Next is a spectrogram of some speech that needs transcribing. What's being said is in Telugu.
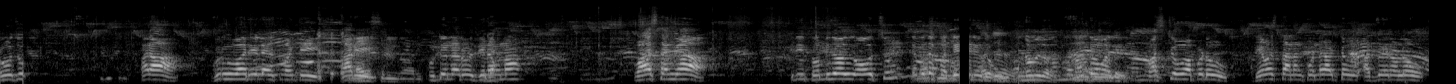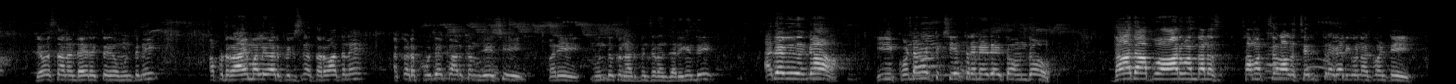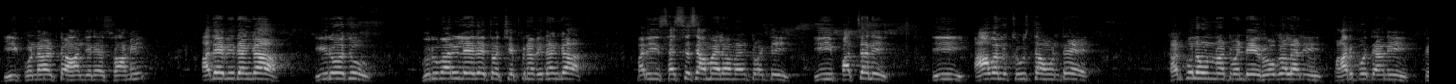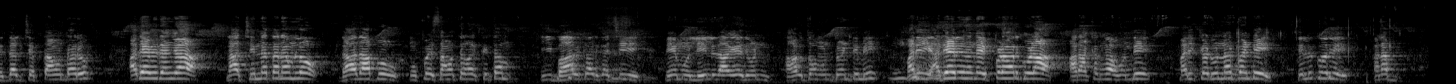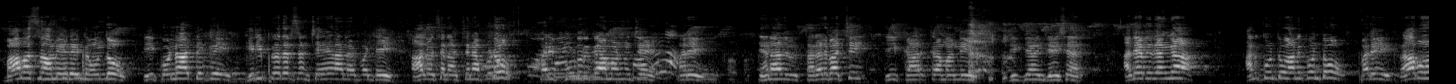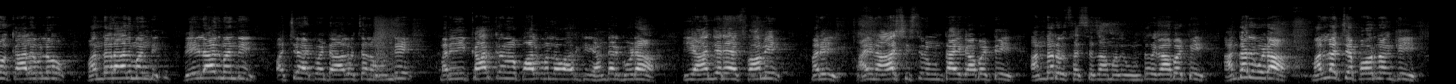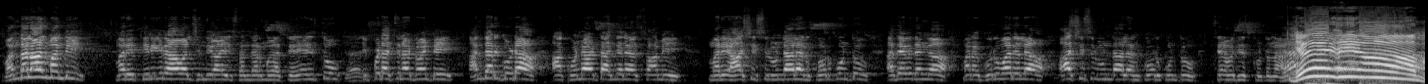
రోజు మన గురువారిలైనటువంటి వారి పుట్టినరోజు దినమున వాస్తవంగా ఇది తొమ్మిదోది కావచ్చు లేకపోతే పద్దెనిమిది పంతొమ్మిది ఫస్ట్ అప్పుడు దేవస్థానం కొండగట్టు ఆధ్వర్యంలో దేవస్థానం డైరెక్టర్గా ఉంటుంది అప్పుడు రాయమల్లి గారు పిలిచిన తర్వాతనే అక్కడ పూజ కార్యక్రమం చేసి మరి ముందుకు నడిపించడం జరిగింది. అదేవిధంగా ఈ కొండగట్టు క్షేత్రం ఏదైతే ఉందో దాదాపు ఆరు వందల సంవత్సరాల చరిత్ర కలిగి ఉన్నటువంటి ఈ కొండగట్టు ఆంజనేయ స్వామి. అదేవిధంగా ఈరోజు గురువారిలు ఏదైతే చెప్పిన విధంగా మరి సస్యశ్యామలమైనటువంటి ఈ పచ్చని ఈ ఆవలు చూస్తూ ఉంటే కడుపులో ఉన్నటువంటి రోగాలని పారిపోతాయని పెద్దలు చెప్తా ఉంటారు. అదేవిధంగా నా చిన్నతనంలో దాదాపు ముప్పై సంవత్సరాల క్రితం ఈ బావి కాడికి వచ్చి మేము నీళ్ళు తాగేది తాగుతూ ఉంటుంటిమి మరి అదేవిధంగా ఇప్పటివరకు కూడా ఆ రకంగా ఉంది. మరి ఇక్కడ ఉన్నటువంటి చెల్లుకూరి మన బాబాస్వామి ఏదైతే ఉందో ఈ కొండాటికి గిరి ప్రదర్శన చేయాలన్నటువంటి ఆలోచన వచ్చినప్పుడు మరి పూడూరు గ్రామం నుంచే మరి జనాలు తరలివచ్చి ఈ కార్యక్రమాన్ని దిగ్విజయం చేశారు. అదేవిధంగా అనుకుంటూ అనుకుంటూ మరి రాబో కాలంలో వందలాది మంది వేలాది మంది వచ్చేటువంటి ఆలోచన ఉంది. మరి ఈ కార్యక్రమంలో పాల్గొన్న వారికి అందరు కూడా ఈ ఆంజనేయ స్వామి మరి ఆయన ఆశీస్సులు ఉంటాయి కాబట్టి అందరూ సస్యసామలు ఉంటారు కాబట్టి అందరూ కూడా మళ్ళొచ్చే పౌర్ణమికి వందలాది మంది మరి తిరిగి రావాల్సిందిగా ఈ సందర్భంగా తెలియజేస్తూ ఇప్పుడు వచ్చినటువంటి అందరు కూడా ఆ కొండాట ఆంజనేయ స్వామి మరి ఆశీస్సులు ఉండాలని కోరుకుంటూ అదేవిధంగా మన గురువారిల ఆశీస్సులు ఉండాలని కోరుకుంటూ సెలవు తీసుకుంటున్నాను. జై శ్రీరామ్!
